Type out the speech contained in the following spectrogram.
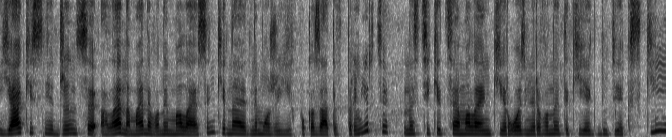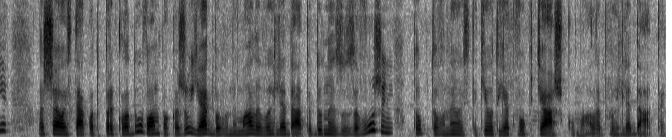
Якісні джинси, але на мене вони малесенькі, навіть не можу їх показати в примірці. Настільки це маленький розмір, вони такі, як йдуть, як скіні. Лише ось так от прикладу, вам покажу, як би вони мали виглядати. Донизу завужені, тобто вони ось такі, от як в обтяжку мали б виглядати.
